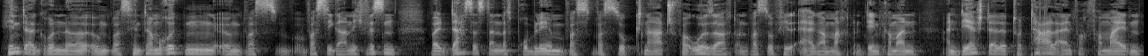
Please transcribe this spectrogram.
Hintergründe, irgendwas hinterm Rücken, irgendwas, was die gar nicht wissen, weil das ist dann das Problem, was, was so Knatsch verursacht und was so viel Ärger Ärger macht. Und den kann man an der Stelle total einfach vermeiden,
